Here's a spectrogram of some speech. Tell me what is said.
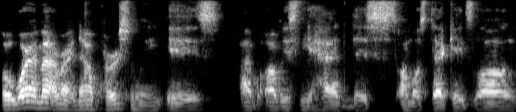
But where I'm at right now personally is I've obviously had this almost decades long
